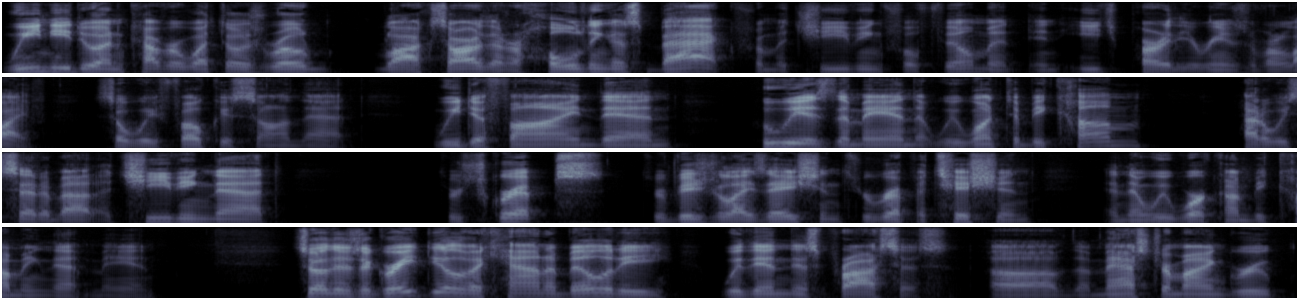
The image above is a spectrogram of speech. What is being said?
we need to uncover what those roadblocks are that are holding us back from achieving fulfillment in each part of the arenas of our life. So we focus on that. We define then who is the man that we want to become. How do we set about achieving that through scripts, through visualization, through repetition, and then we work on becoming that man. So there's a great deal of accountability within this process. of the mastermind group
